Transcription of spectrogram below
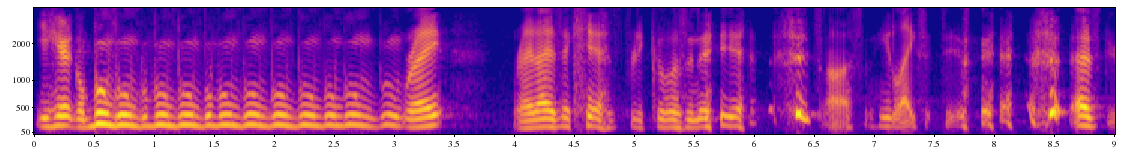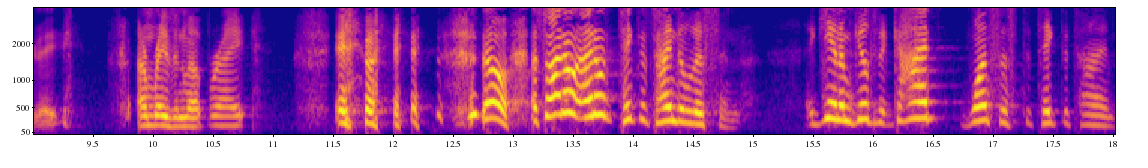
you hear it go boom, boom, boom, boom, boom, boom, boom, boom, boom, boom, boom, boom, boom, right? Right, Isaac? Yeah, it's pretty cool, isn't it? Yeah, it's awesome. He likes it too. That's great. I'm raising him up right. Anyway, no, so I don't, I don't take the time to listen. Again, I'm guilty, but God wants us to take the time.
